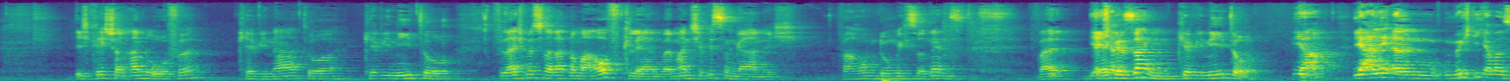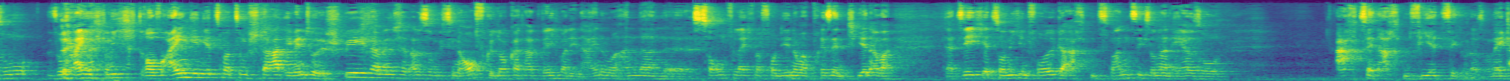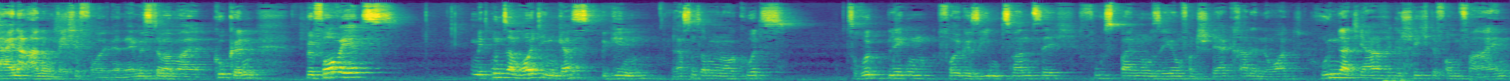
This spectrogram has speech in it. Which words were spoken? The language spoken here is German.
Ich kriege schon Anrufe, Kevinator, Kevinito. Vielleicht müssen wir das nochmal aufklären, weil manche wissen gar nicht, warum du mich so nennst. Weil Ja, der Gesang, Kevinito, Ja, ja, nee, ähm, möchte ich aber so, so eigentlich nicht drauf eingehen, jetzt mal zum Start. Eventuell später, wenn sich das alles so ein bisschen aufgelockert hat, werde ich mal den einen oder anderen äh, Song vielleicht mal von dir nochmal präsentieren. Aber das sehe ich jetzt noch nicht in Folge 28, sondern eher so 1848 oder so. Ne, keine Ahnung, welche Folge. Da müsste man mal gucken. Bevor wir jetzt mit unserem heutigen Gast beginnen, lass uns aber mal kurz zurückblicken. Folge 27, Fußballmuseum von Stärkrade Nord. 100 Jahre Geschichte vom Verein.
